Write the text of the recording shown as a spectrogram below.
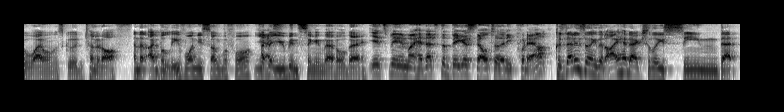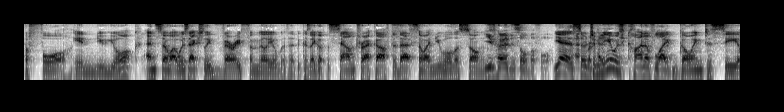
Ibawai one was good. Turn it off, and that I believe one you sung before. I bet you've been singing that all day. It's been in my head. That's the biggest belter that he put out. Because that is something that I had actually seen that before in New York, and so I was actually very familiar with it because I got the soundtrack after that, so I knew all the songs. You've heard this all before. yeah, uh, so to me it was kind of like going to see a,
